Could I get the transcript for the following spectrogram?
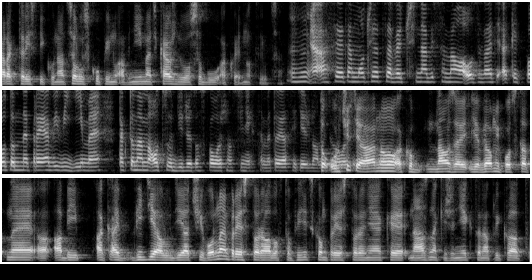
charakteristiku na celú skupinu a vnímať každú osobu ako jednotlivca. Uh-huh. A asi aj tá močiaca väčšina by sa mala ozvať a keď podobné prejavy vidíme, tak to máme odsúdiť, že to v spoločnosti nechceme. To je asi tiež veľmi To dôležité. určite áno, ako naozaj je veľmi podstatné, aby ak aj vidia ľudia, či v online priestore alebo v tom fyzickom priestore nejaké náznaky, že niekto napríklad e,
